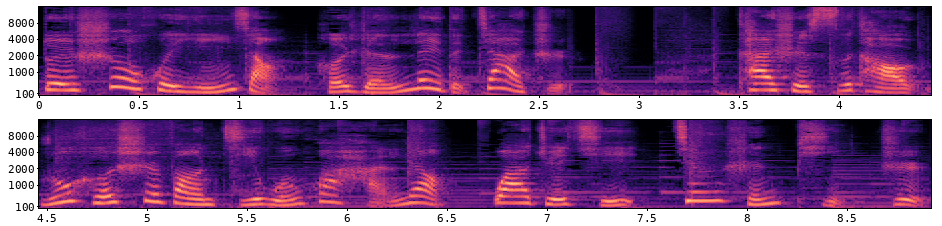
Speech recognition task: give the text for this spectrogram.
对社会影响和人类的价值，开始思考如何释放其文化含量，挖掘其精神品质。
